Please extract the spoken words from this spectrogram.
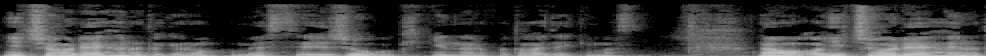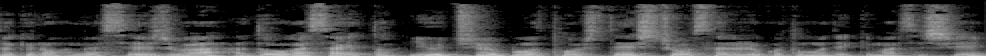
日曜礼拝の時のメッセージをお聞きになることができます。なお、日曜礼拝の時のメッセージは動画サイト、YouTube を通して視聴されることもできますし、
